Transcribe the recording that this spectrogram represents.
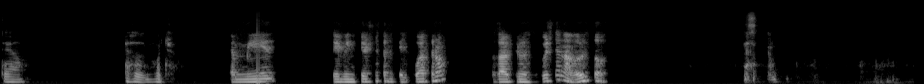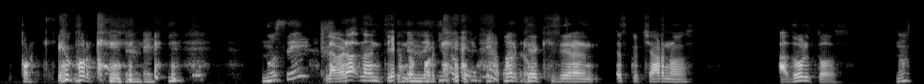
Damn. Eso es mucho. también de 28 a 34, o sea, que nos escuchan adultos, ¿Por qué? ¿Por de qué? 35, no sé, La verdad no entiendo por 35 a qué, 34. por qué quisieran escucharnos adultos. No sé.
